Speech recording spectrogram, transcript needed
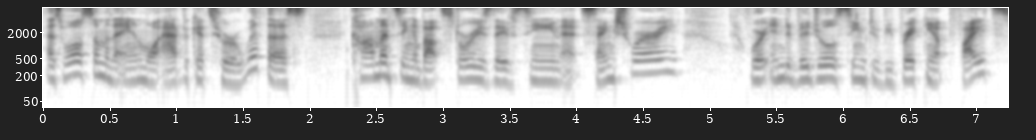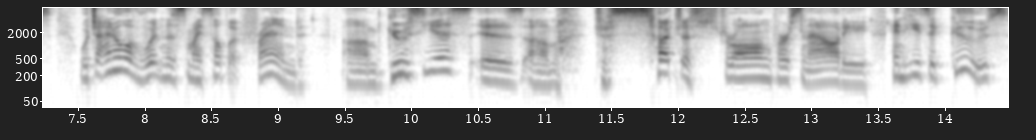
As well as some of the animal advocates who are with us, commenting about stories they've seen at Sanctuary, where individuals seem to be breaking up fights, which I know I've witnessed myself at Friend. Um, Goosius is um, just such a strong personality, and he's a goose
